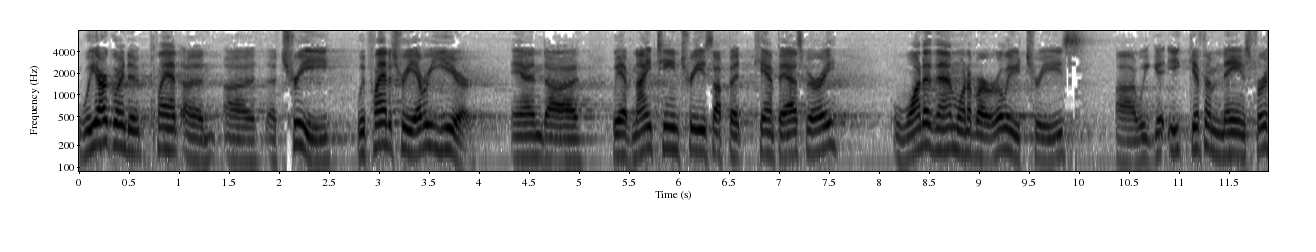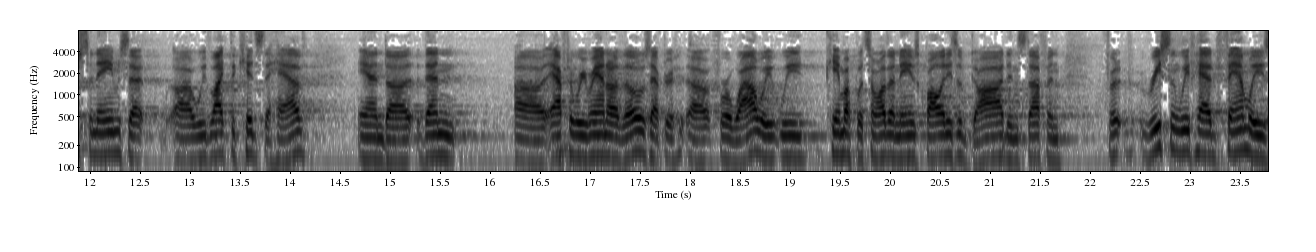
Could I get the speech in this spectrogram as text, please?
we are going to plant a, a, a, tree. We plant a tree every year, and uh, we have 19 trees up at Camp Asbury. One of them, one of our early trees, uh, we get, give them names. First, the names that uh, we'd like the kids to have, and uh, then uh, after we ran out of those, after uh, for a while, we, we came up with some other names, qualities of God and stuff. And for, recently, we've had families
